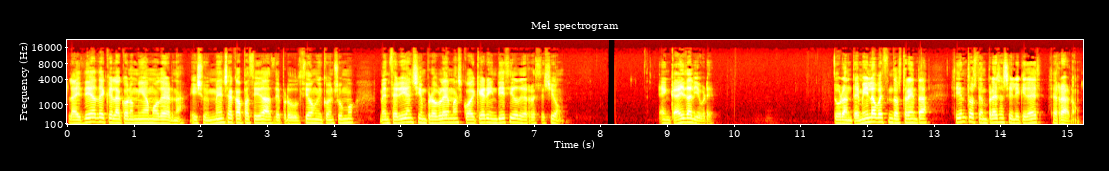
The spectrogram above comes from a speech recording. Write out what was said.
La idea de que la economía moderna y su inmensa capacidad de producción y consumo vencerían sin problemas cualquier indicio de recesión. En caída libre. Durante 1930 cientos de empresas sin liquidez cerraron,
